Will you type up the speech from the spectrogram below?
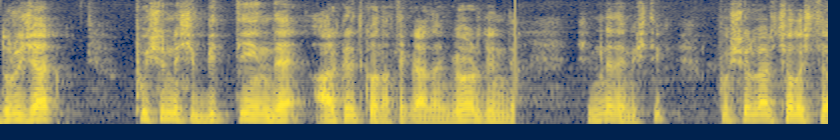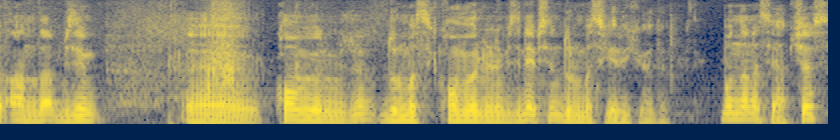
duracak. Pusher'ın işi bittiğinde arka ritkonda tekrardan gördüğünde şimdi ne demiştik? Pusher'lar çalıştığı anda bizim e, konveyörümüzün durması, konveyörlerimizin hepsinin durması gerekiyordu. Bunu nasıl yapacağız?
